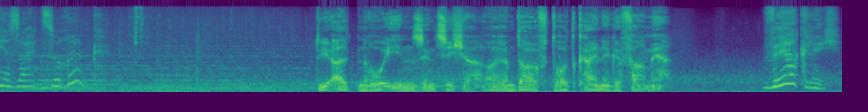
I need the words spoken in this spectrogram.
Ihr seid zurück. Die alten Ruinen sind sicher. Eurem Dorf droht keine Gefahr mehr. Wirklich?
